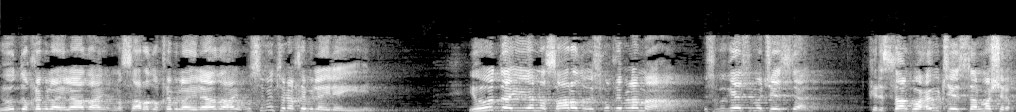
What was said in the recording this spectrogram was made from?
Yuhuuddu qiblay leedahay nasaaradu qiblay leedahay muslimiintuna qiblay leeyihiin. Yuhuudda iyo nasaaradu isku qiblo ma aha isku gees uma jeestaan. Kiristaanku waxay u jeestaan mashriq.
